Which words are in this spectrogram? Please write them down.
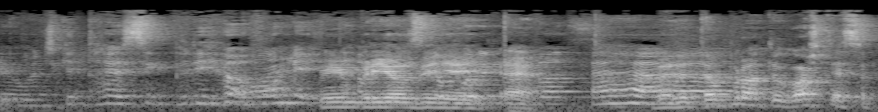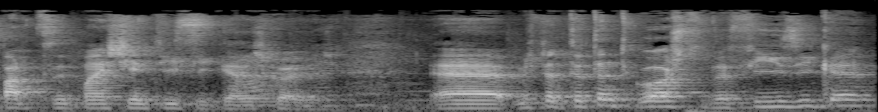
e, onde que está esse embrião aí? O embriãozinho aí. É. Uhum. Mas então pronto, eu gosto dessa parte mais científica das coisas. Uh, mas portanto, eu tanto gosto da física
